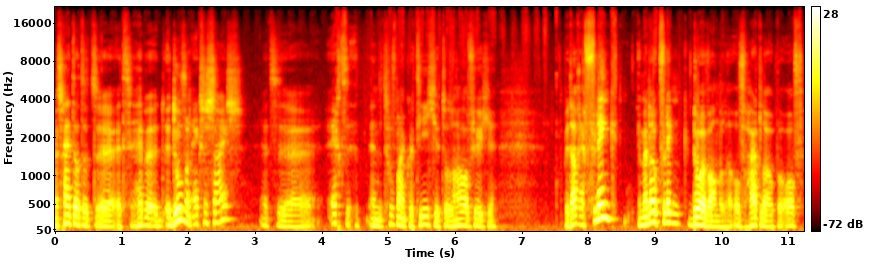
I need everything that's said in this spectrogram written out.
Uh, het schijnt dat het, het, hebben, het doen van exercise, het, echt, en het hoeft maar een kwartiertje tot een half uurtje per dag, echt flink, maar ook flink doorwandelen of hardlopen of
